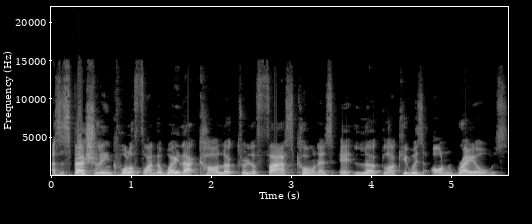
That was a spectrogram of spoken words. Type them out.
As especially in qualifying, the way that car looked through the fast corners, it looked like it was on rails.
